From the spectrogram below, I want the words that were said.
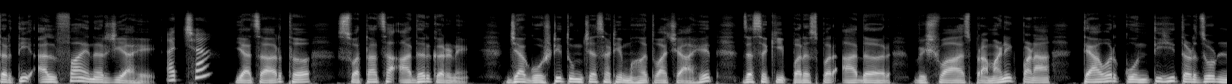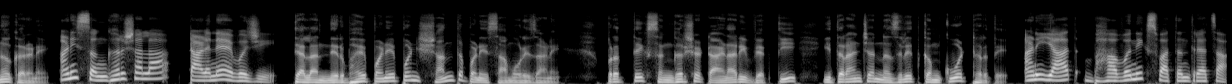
तर ती अल्फा एनर्जी आहे. अच्छा? याचा अर्थ स्वतःचा आदर करणे. ज्या गोष्टी तुमच्यासाठी महत्त्वाच्या आहेत जसं की परस्पर आदर विश्वास प्रामाणिकपणा त्यावर कोणतीही तडजोड न करणे. आणि संघर्षाला टाळण्याऐवजी. त्याला निर्भयपणे पण शांतपणे सामोरे जाणे. प्रत्येक संघर्ष टाळणारी व्यक्ती इतरांच्या नजरेत कमकुवत ठरते. आणि यात भावनिक स्वातंत्र्याचा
